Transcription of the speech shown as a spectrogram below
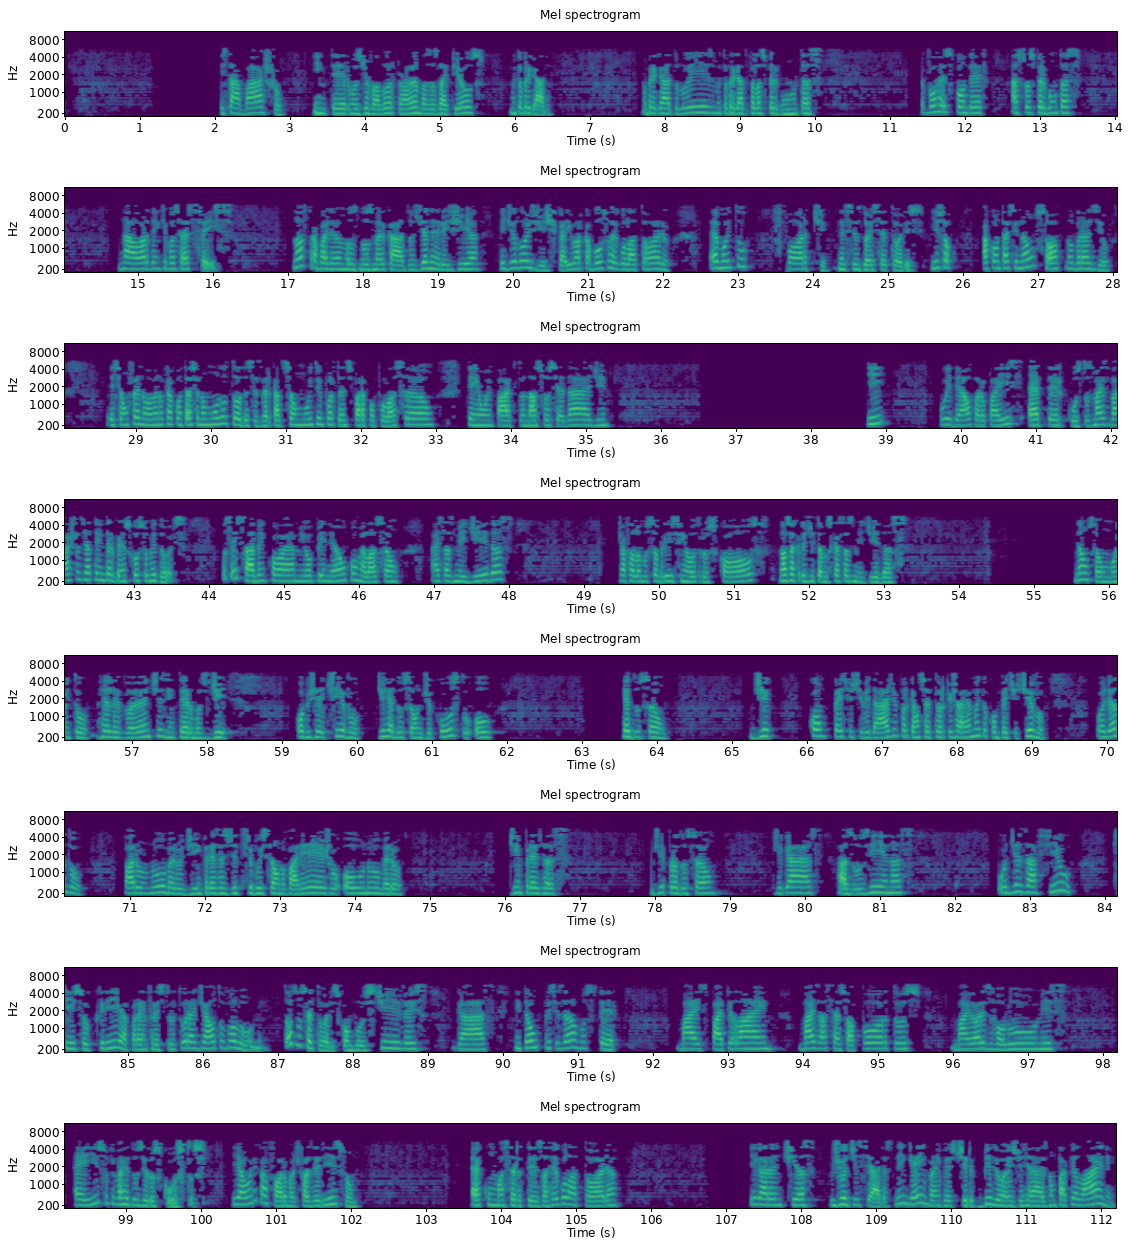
está abaixo em termos de valor para ambas as IPOs? Muito obrigado. Obrigado, Luiz. Muito obrigado pelas perguntas. Eu vou responder as suas perguntas na ordem que você as fez. Nós trabalhamos nos mercados de energia e de logística, e o arcabouço regulatório é muito forte nesses dois setores. Isso acontece não só no Brasil. Esse é um fenômeno que acontece no mundo todo. Esses mercados são muito importantes para a população, têm um impacto na sociedade. E o ideal para o país é ter custos mais baixos e atender bem os consumidores. Vocês sabem qual é a minha opinião com relação a essas medidas. Já falamos sobre isso em outros calls. Nós acreditamos que essas medidas não são muito relevantes em termos de objetivo de redução de custo ou redução de competitividade, porque é um setor que já é muito competitivo. Olhando para o número de empresas de distribuição no varejo ou o número de empresas de produção de gás, as usinas, o desafio que isso cria para a infraestrutura é de alto volume. Todos os setores, combustíveis, gás. Então, precisamos ter mais pipeline, mais acesso a portos, maiores volumes. É isso que vai reduzir os custos. E a única forma de fazer isso é com uma certeza regulatória e garantias judiciárias. Ninguém vai investir bilhões de reais num pipeline,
